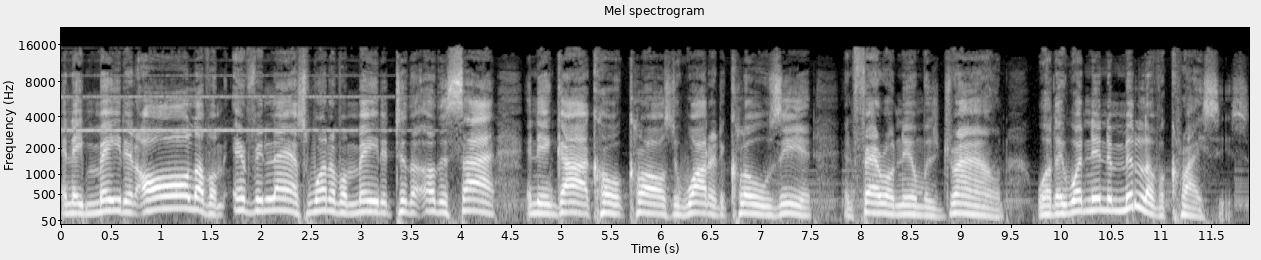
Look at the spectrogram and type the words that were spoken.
And they made it, all of them, every last one of them made it to the other side. And then God called, caused the water to close in, and Pharaoh and them was drowned well, they wasn't in the middle of a crisis.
